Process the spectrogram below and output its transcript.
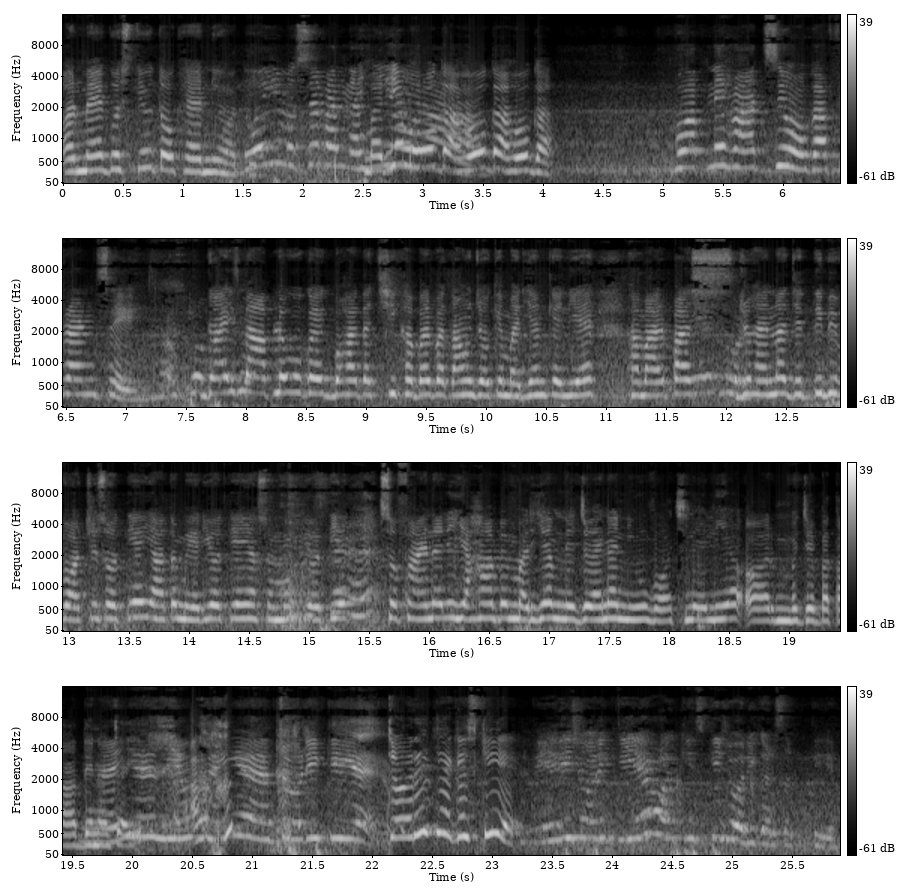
और मैं घुसती हूँ तो खैर नहीं तो होती मुझसे बंद नहीं होगा होगा होगा। वो अपने हाथ से होगा फ्रंट से। गाइज़ मैं आप लोगों को एक बहुत अच्छी खबर बताऊँ जो कि मरियम के लिए हमारे पास जो है ना जितनी भी वॉचेस होती हैं या तो मेरी होती है या सुमो की होती है। सो फाइनली यहाँ पे मरियम ने जो है ना न्यू वॉच ले लिया और मुझे बता देना चाहिए। है चोरी की है। चोरी की है? किसकी है? मेरी चोरी की है और किसकी चोरी कर सकती है?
